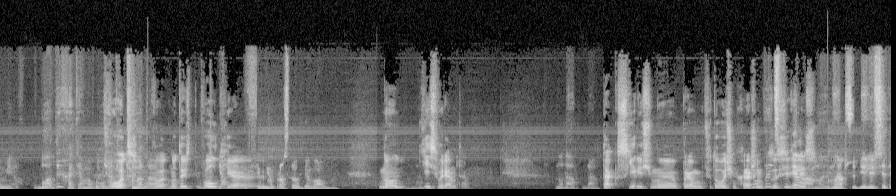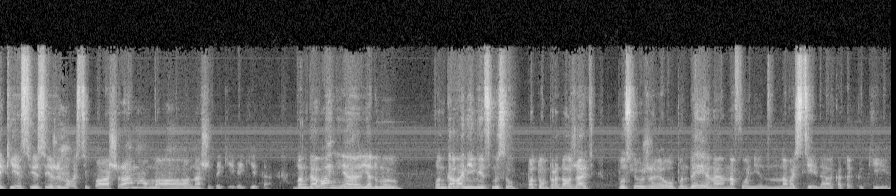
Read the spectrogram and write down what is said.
уме. Блады хотя могут Вот, вот. Ну, то есть, волки... Я фигню просто убивал бы. Ну, есть варианты. Ну да, да. Так, с Ерищем мы прям что-то очень Ну, хорошенько принципе, засиделись. да, мы, мы обсудили все такие све- свежие новости по шрамам, а, наши такие какие-то вангования. Я думаю, вангования имеет смысл потом продолжать после уже Open Day на, на фоне новостей, да, какие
